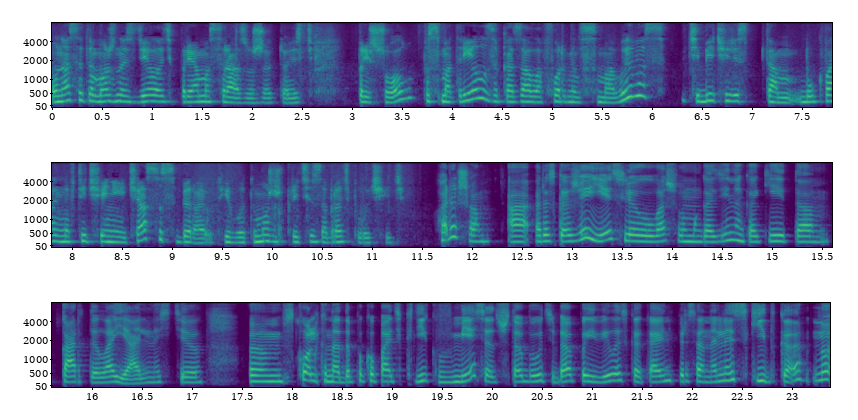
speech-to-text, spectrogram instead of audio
У нас это можно сделать прямо сразу же. То есть пришел, посмотрел, заказал, оформил самовывоз, тебе через там буквально в течение часа собирают его, ты можешь прийти, забрать, получить. Хорошо. А расскажи, есть ли у вашего магазина какие-то карты лояльности? Эм, сколько надо покупать книг в месяц, чтобы у тебя появилась какая-нибудь персональная скидка? Ну,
